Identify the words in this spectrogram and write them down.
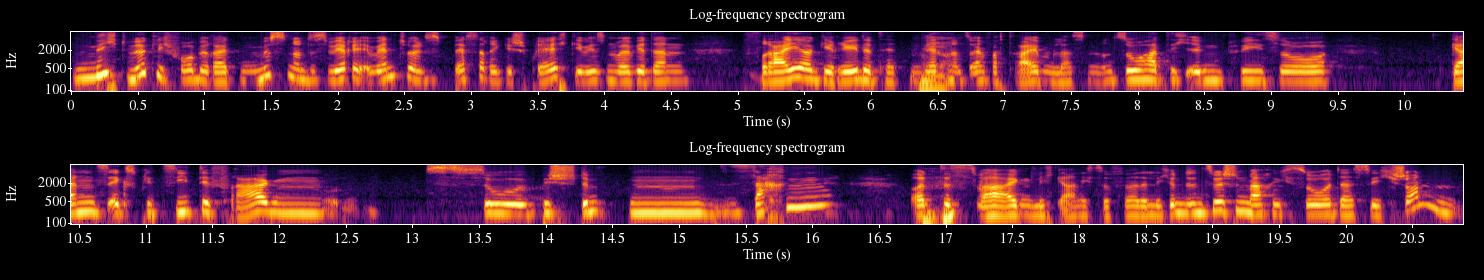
nicht wirklich vorbereiten müssen und es wäre eventuell das bessere Gespräch gewesen, weil wir dann freier geredet hätten. Wir ja. hätten uns einfach treiben lassen. Und so hatte ich irgendwie so ganz explizite Fragen zu bestimmten Sachen. Und mhm. das war eigentlich gar nicht so förderlich. Und inzwischen mache ich so, dass ich schon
